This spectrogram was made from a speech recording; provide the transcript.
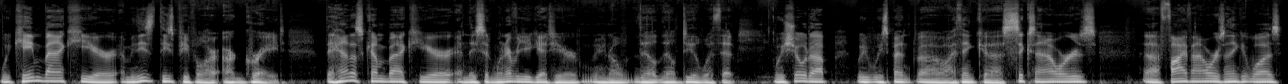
We came back here. I mean, these these people are, are great. They had us come back here, and they said, whenever you get here, you know, they'll they'll deal with it. We showed up. We we spent, uh, I think, uh, six hours, uh, five hours, I think it was,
